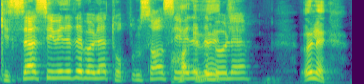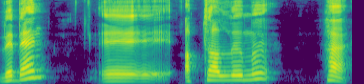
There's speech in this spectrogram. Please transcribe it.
Kişisel seviyede de böyle, toplumsal seviyede de evet. böyle. Öyle ve ben e, aptallığımı ha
